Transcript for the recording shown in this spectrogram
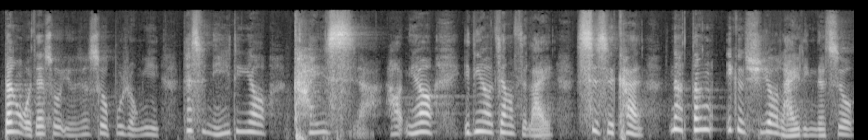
当然我在说，有的时候不容易，但是你一定要开始啊！好，你要一定要这样子来试试看。那当一个需要来临的时候，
